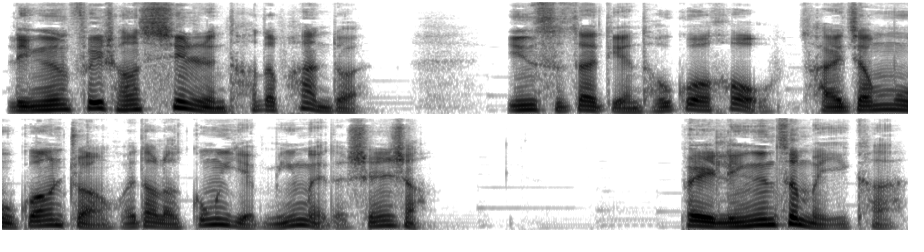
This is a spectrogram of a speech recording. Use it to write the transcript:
林恩非常信任他的判断，因此在点头过后，才将目光转回到了宫野明美的身上。被林恩这么一看，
